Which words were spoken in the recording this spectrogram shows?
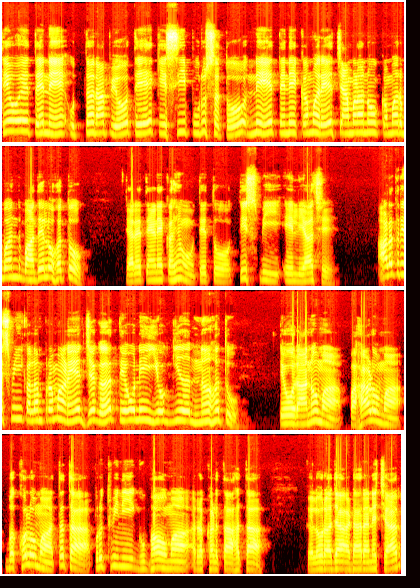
તેઓએ તેને ઉત્તર આપ્યો, તે કેસી પુરુષ હતો ને તેને કમરે ચામડાનો કમરબંધ બાંધેલો હતો. ત્યારે તેણે કહ્યું, તે તો તિસ્બી એલિયા છે. આડત્રીસમી કલમ પ્રમાણે જગત તેઓને યોગ્ય ન હતું. તેઓ રાનોમાં, પહાડોમાં, બખોલોમાં તથા પૃથ્વીની ગુફાઓમાં રખડતા હતા. પેલો રાજા અઢાર અને ચાર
